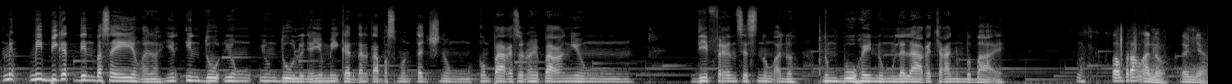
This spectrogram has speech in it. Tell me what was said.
may, may bigat din ba sa yung ano yung yung, yung yung dulo niya yung may kanta na tapos montage nung comparison or parang yung differences nung ano nung buhay nung lalaki tsaka nung babae sobrang ano, ano niya.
